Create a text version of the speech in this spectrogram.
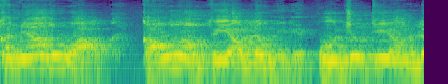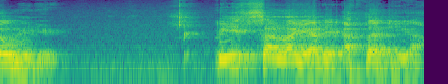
ခင်ဗျားတို့ကခေါင်းဆောင်တစ်ယောက်လုပ်နေတယ်ဘုကျုပ်တစ်ယောက်လုပ်နေတယ်ပေးဆက်လိုက်ရတဲ့အသက်တွေဟာ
